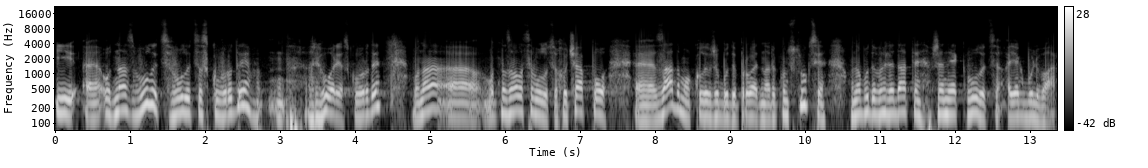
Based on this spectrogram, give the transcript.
І е, одна з вулиць, вулиця Сковороди, Григорія Сковороди, вона от називалася вулицею. Хоча по задуму, коли вже буде проведена реконструкція, вона буде виглядати вже не як вулиця, а як бульвар.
